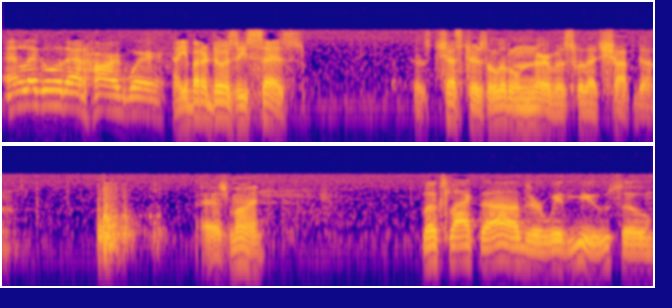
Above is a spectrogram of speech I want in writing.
and let go of that hardware. Now, you better do as he says. Because Chester's a little nervous with that shotgun. There's mine. Looks like the odds are with you, so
